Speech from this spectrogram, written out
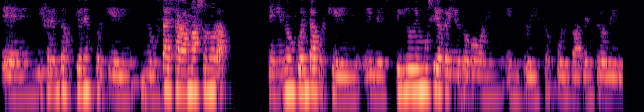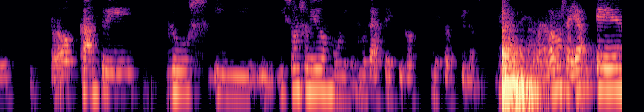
en diferentes opciones porque me gusta esa gama sonora teniendo en cuenta pues que el estilo de música que yo toco en, en mi proyecto pues va dentro del rock, country, blues y, son sonidos muy, muy característicos de estos estilos. Bueno, vamos allá. Eh,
